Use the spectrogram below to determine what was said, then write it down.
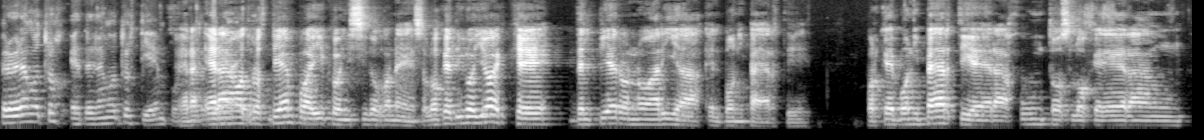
Pero eran otros, eran otros tiempos. Era, eran otros tiempos, ahí coincido con eso. Lo que digo yo es que Del Piero no haría el Boniperti, porque Boniperti era juntos lo que eran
